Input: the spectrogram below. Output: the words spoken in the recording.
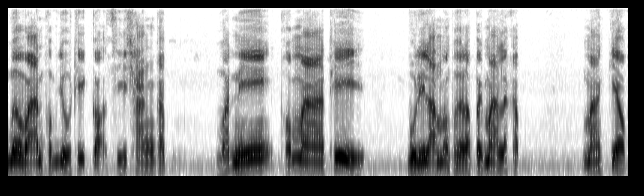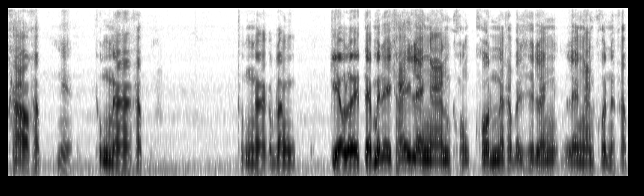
เมื่อวานผมอยู่ที่เกาะสีชังครับ วันนี้ผมมาที่บุรีรัมย์อำเภอเราไปมาศแล้วครับ มาเกี่ยวข้าวครับ เนี่ย ทุ่งนาครับ ทุ่งนากำลังเกี่ยวเลย แต่ไม่ได้ใช้แรงงานของคนนะครับ ไม่ใช่แรงแรงงานคนนะครับ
